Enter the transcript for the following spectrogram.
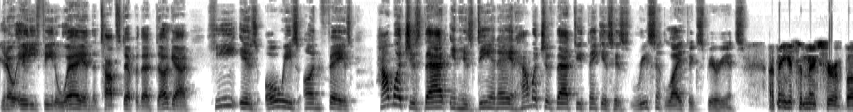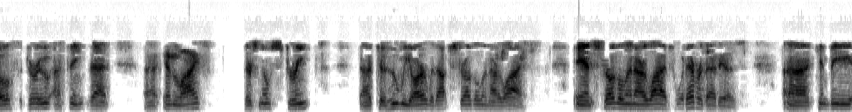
you know eighty feet away in the top step of that dugout. He is always unfazed. How much is that in his DNA, and how much of that do you think is his recent life experience? I think it's a mixture of both, Drew. I think that uh, in life, there's no strength uh, to who we are without struggle in our life. And struggle in our lives, whatever that is, uh, can be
